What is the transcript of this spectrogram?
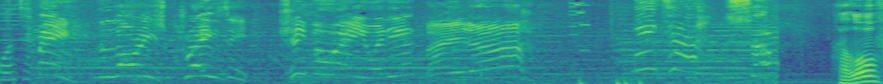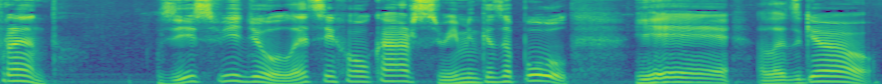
Want Me! The lorry's crazy! Keep away, you idiot! Later! Peter! Hello friend! This video let's see how cars swimming in the pool. Yeah, let's go!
